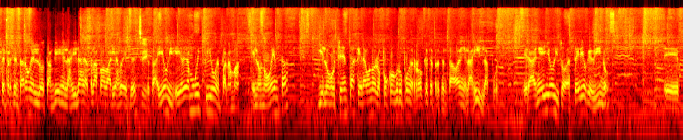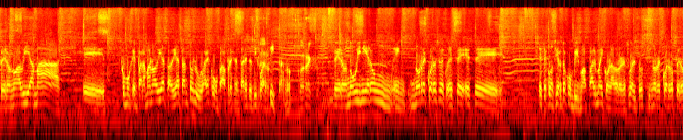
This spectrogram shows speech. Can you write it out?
se presentaron en lo, también en las islas de Atlapa varias veces. Sí. O sea, ellos, ellos eran muy fijos en Panamá. En los 90 y en los 80, que era uno de los pocos grupos de rock que se presentaban en las islas, pues. Eran ellos y Soda Stereo que vino, eh, pero no había más. eh, como que en Panamá no había todavía tantos lugares como para presentar este tipo Claro. de artistas, ¿no? Correcto. pero no vinieron, en- no recuerdo ese, ese, ese, concierto con Vilma Palma y con Ladrones Sueltos, sí no recuerdo, pero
